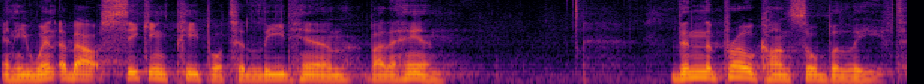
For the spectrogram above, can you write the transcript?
and he went about seeking people to lead him by the hand. Then the proconsul believed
